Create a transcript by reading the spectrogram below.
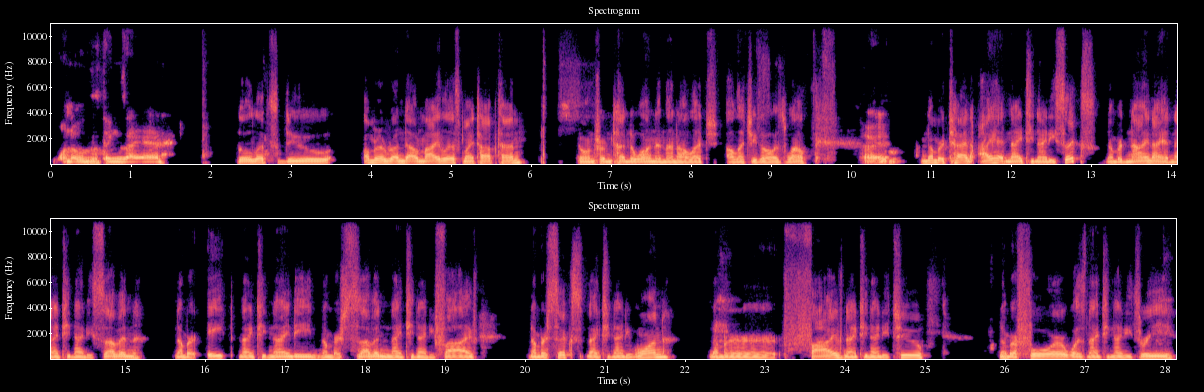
one of the things i had So let's do. I'm gonna run down my list, my top ten, going from ten to one, and then I'll let you, I'll let you go as well. all right Number 10, I had 1996. Number 9, I had 1997. Number 8, 1990. Number 7, 1995. Number 6, 1991. Number 5, 1992. Number 4 was 1993.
